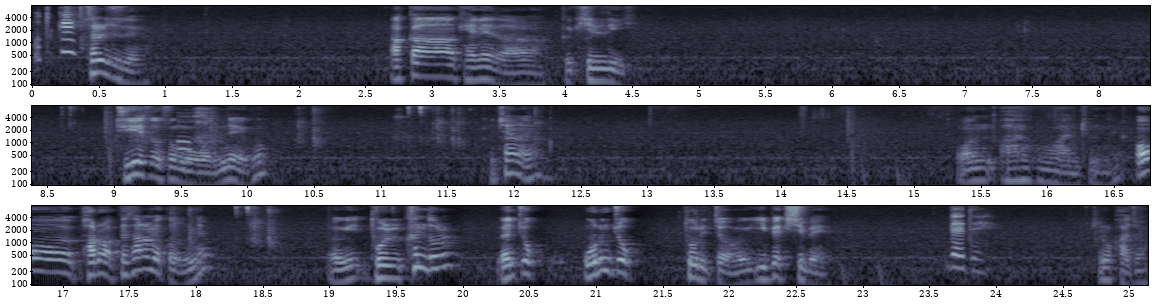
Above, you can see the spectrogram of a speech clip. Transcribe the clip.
어떡해? 살려주세요. 아까 걔네다 그 길리. 뒤에서 쏜 거거든요 이거. 괜찮아요. 원 아이고 안 좋네. 어 바로 앞에 사람 있거든요. 여기 돌 큰 돌 왼쪽 오른쪽 돌 있죠. 여기 210에 네네. 저로 가죠.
